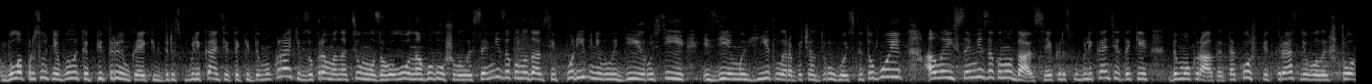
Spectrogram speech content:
була присутня велика підтримка як від республіканців, так і демократів. Зокрема, на цьому заголо наголошували самі законодавці, порівнювали дії Росії із діями Гітлера під час Другої світової, але й самі законодавці, як республіканці, так і демократи, також підкреслювали, що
